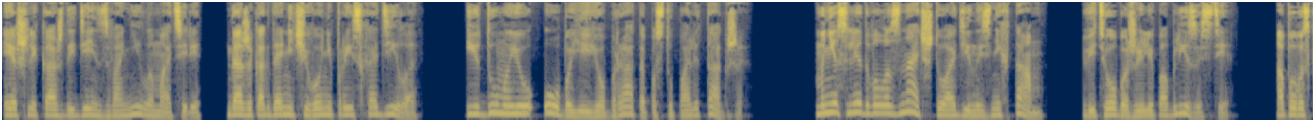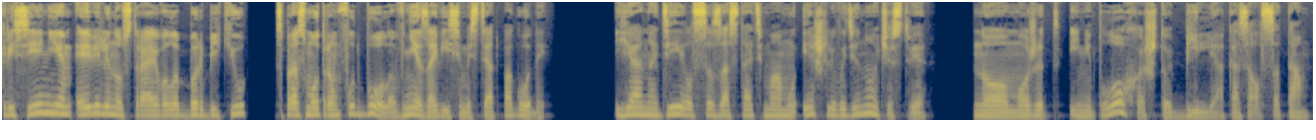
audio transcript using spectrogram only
Эшли каждый день звонила матери, даже когда ничего не происходило, и, думаю, оба ее брата поступали так же. Мне следовало знать, что один из них там, ведь оба жили поблизости. А по воскресеньям Эвелин устраивала барбекю с просмотром футбола вне зависимости от погоды. Я надеялся застать маму Эшли в одиночестве, но, может, и неплохо, что Билли оказался там,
